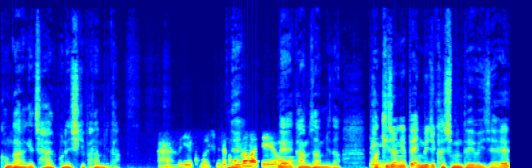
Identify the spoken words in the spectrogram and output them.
건강하게 잘 보내시기 바랍니다. 아, 예, 고맙습니다. 네. 건강하세요. 네, 감사합니다. 네. 박희정의 백뮤직 하시면 돼요, 이제.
